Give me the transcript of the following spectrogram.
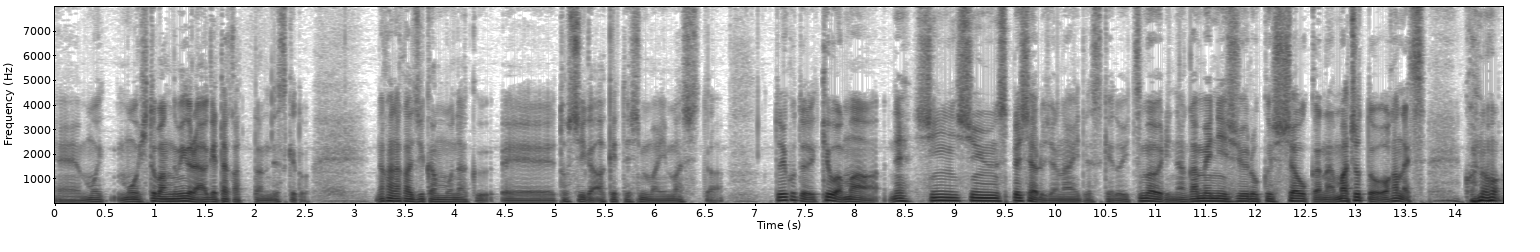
えー、もうもう一番組ぐらい上げたかったんですけど。なかなか時間もなく、えー、年が明けてしまいました。ということで今日はまあね新春スペシャルじゃないですけどいつもより長めに収録しちゃおうかな。まあちょっとわかんないです。この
